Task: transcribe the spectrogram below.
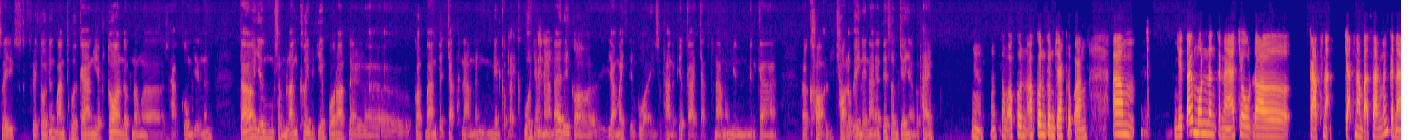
ស្រីស្រីតូចហ្នឹងបានធ្វើការងារផ្ទាល់នៅក្នុងសហគមន៍យើងហ្នឹងតើយើងសម្លឹងឃើញប្រជាពលរដ្ឋដែលគាត់បានទៅចាក់ថ្នាំហ្នឹងមានកម្រិតខ្ពស់យ៉ាងណាដែរឬក៏យ៉ាងម៉េចចំពោះស្ថានភាពការចាក់ថ្នាំហ្នឹងមានមានការខកឆក់ល្វែងដែរណាដែរទេសូមអញ្ជើញបន្ថែមសូមអរគុណអរគុណគុណចាស់គ្រប់អង្គអឺ និយាយទៅមុននឹងកណាចូលដល់ការថ្នាក់ចាក់ថ្នាំវ៉ាក់សាំងហ្នឹងកណា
